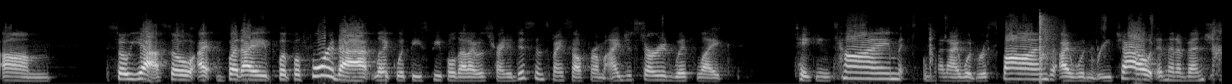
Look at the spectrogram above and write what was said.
um, so yeah, so I, but I, but before that, like with these people that I was trying to distance myself from, I just started with like, taking time. When I would respond, I wouldn't reach out. And then eventually,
